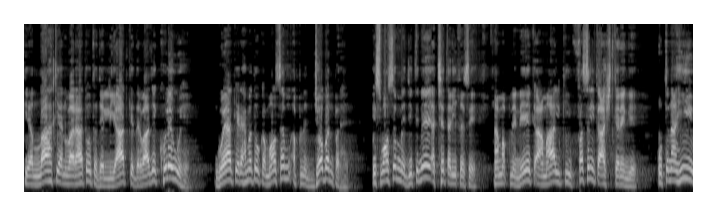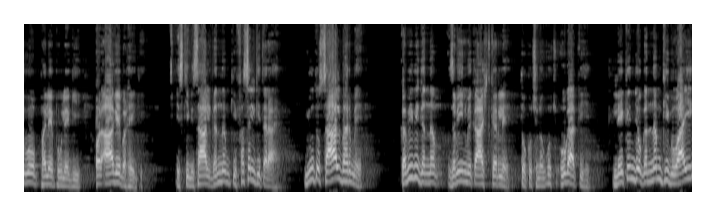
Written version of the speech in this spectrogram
کہ اللہ کے انوارات و تجلیات کے دروازے کھلے ہوئے ہیں۔ گویا کہ رحمتوں کا موسم اپنے جوبن پر ہے۔ اس موسم میں جتنے اچھے طریقے سے ہم اپنے نیک اعمال کی فصل کاشت کریں گے، اتنا ہی وہ پھلے پھولے گی اور آگے بڑھے گی۔ اس کی مثال گندم کی فصل کی طرح ہے۔ یوں تو سال بھر میں کبھی بھی گندم زمین میں کاشت کر لے تو کچھ نہ کچھ اگاتی ہے۔ لیکن جو گندم کی بوائی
